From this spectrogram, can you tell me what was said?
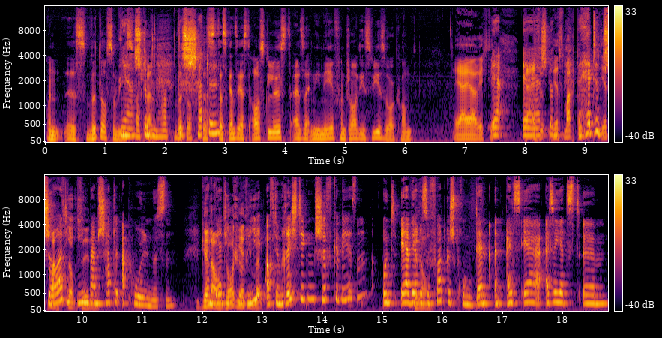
Und es wird doch, so wie ja, ich es verstanden habe, wird das doch das, das, Ganze erst ausgelöst, als er in die Nähe von Jordys Visor kommt. Ja, ja, richtig. Ja, ja, also, ja stimmt. Macht, da hätte Jordi ihn Sinn. beim Shuttle abholen müssen. Genau, Dann wäre die Curie auf dem richtigen Schiff gewesen und er wäre genau. sofort gesprungen. Denn als er, als er jetzt ähm,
